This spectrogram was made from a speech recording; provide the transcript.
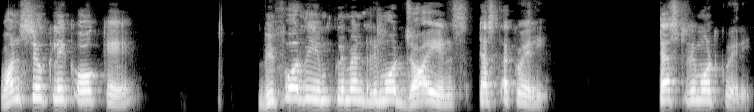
Once you click OK, before we implement remote joins, test the query. Test remote query.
